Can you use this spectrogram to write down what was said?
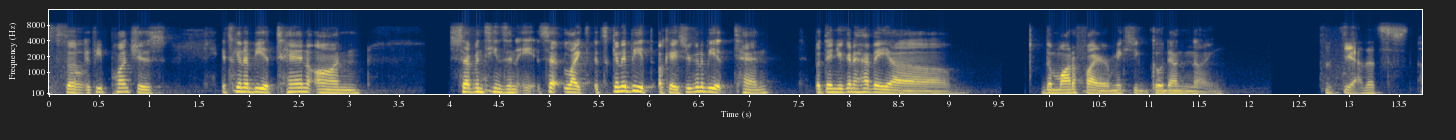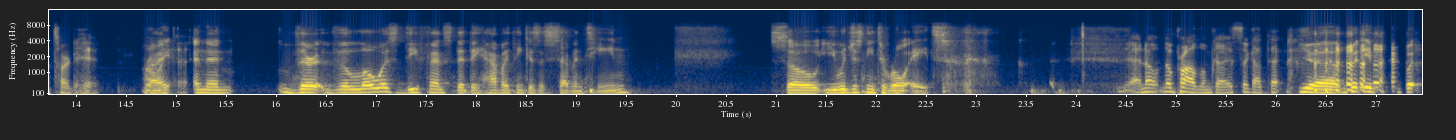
so if he punches it's going to be a 10 on 17s and 8 se- like it's going to be okay so you're going to be at 10 but then you're going to have a uh the modifier makes you go down to 9 Yeah, that's that's hard to hit. I like right that. and then their the lowest defense that they have i think is a 17 so you would just need to roll eights Yeah, no, no problem, guys. I got that. yeah but if but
